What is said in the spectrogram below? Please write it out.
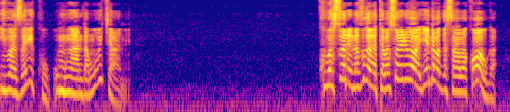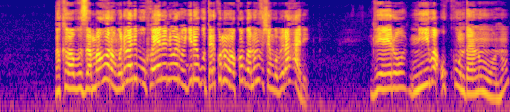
ibaza ariko umwanda mubi cyane. Ku basore navuga ati abasore nibo bagenda bagasaba abakobwa. Bakababuza amahoro ngo niba ari buhwere niba ari bugire gute ariko no mu bakobwa numvishe ngo birahari. Rero niba ukundana n'umuntu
